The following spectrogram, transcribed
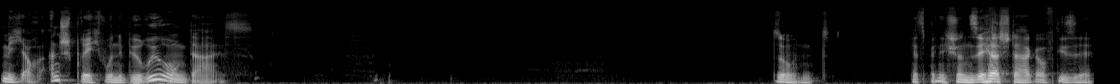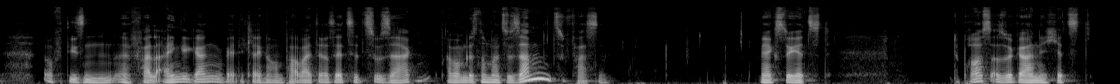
mich auch anspricht, wo eine Berührung da ist. So, und jetzt bin ich schon sehr stark auf, diese, auf diesen äh, Fall eingegangen, werde ich gleich noch ein paar weitere Sätze zu sagen. Aber um das nochmal zusammenzufassen, merkst du jetzt, Du brauchst also gar nicht jetzt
